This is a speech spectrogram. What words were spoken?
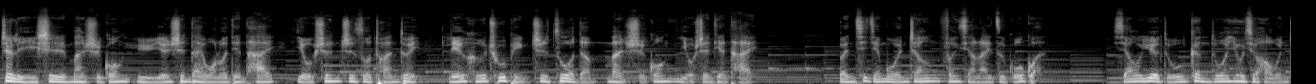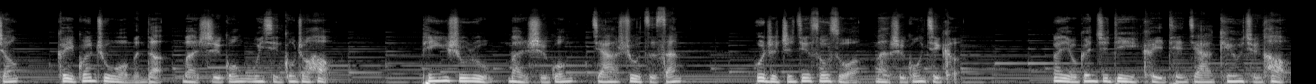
这里是慢时光与原声带网络电台有声制作团队联合出品制作的慢时光有声电台。本期节目文章分享来自国馆。想要阅读更多优秀好文章，可以关注我们的慢时光微信公众号。拼音输入“慢时光”加数字三，或者直接搜索“慢时光”即可。漫友根据地可以添加 QQ 群号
